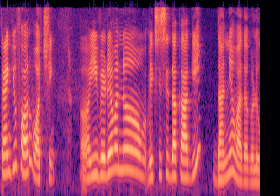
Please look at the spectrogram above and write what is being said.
ಥ್ಯಾಂಕ್ ಯು ಫಾರ್ ವಾಚಿಂಗ್ ಈ ವಿಡಿಯೋವನ್ನು ವೀಕ್ಷಿಸಿದ್ದಕ್ಕಾಗಿ ಧನ್ಯವಾದಗಳು.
